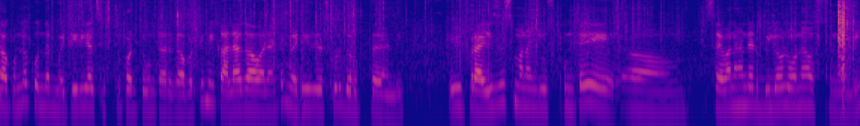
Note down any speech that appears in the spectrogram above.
కాకుండా కొందరు మెటీరియల్స్ ఇష్టపడుతూ ఉంటారు కాబట్టి మీకు అలా కావాలంటే మెటీరియల్స్ కూడా దొరుకుతాయండి. ఇవి ప్రైజెస్ మనం చూసుకుంటే సెవెన్ హండ్రెడ్ బిలోలోనే వస్తుందండి.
